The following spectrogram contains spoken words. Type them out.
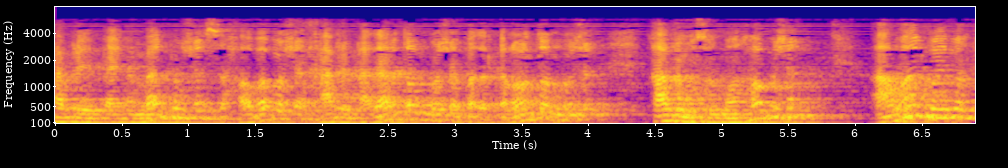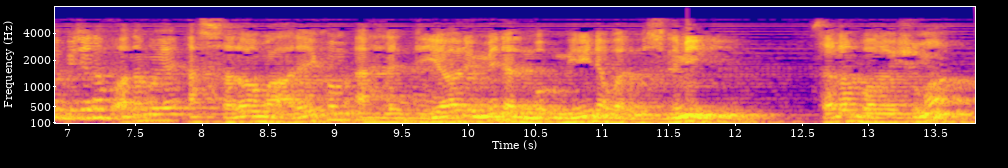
قبر پیغمبر باشه صحابه باشه قبر پدرتان باشه پدر کلانتان باشه قبر مسلمان ها باشه. اول باید وقتی بیجه رفت آدم السلام علیکم اهل دیار من المؤمنین و المسلمین سلام بالای شما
